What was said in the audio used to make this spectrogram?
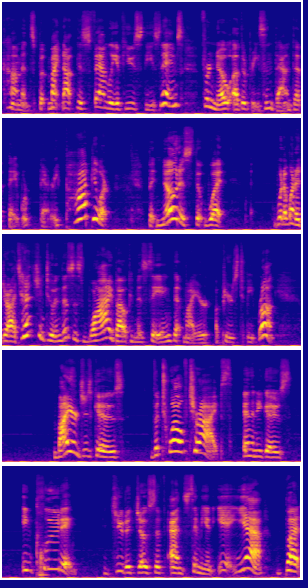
comments, but might not this family have used these names for no other reason than that they were very popular? But notice that what what I want to draw attention to, and this is why Bauckham is saying that Meier appears to be wrong. Meier just goes, the 12 tribes, and then he goes, including Judah, Joseph, and Simeon. Yeah, but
